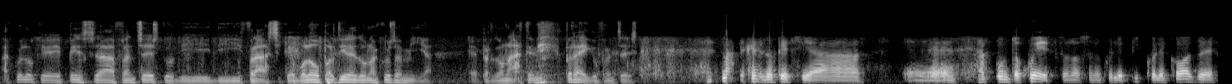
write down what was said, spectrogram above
a quello che pensa Francesco di, di Frassica. Volevo partire da una cosa mia. Eh, perdonatemi, prego Francesco. Ma credo che sia eh, appunto questo, no? sono quelle piccole cose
